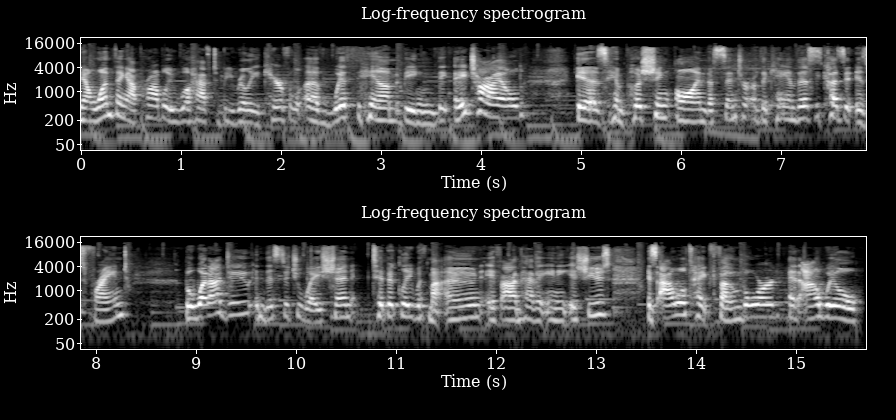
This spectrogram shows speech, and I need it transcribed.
Now, one thing I probably will have to be really careful of with him being the, a child is him pushing on the center of the canvas because it is framed. But what I do in this situation, typically with my own, if I'm having any issues, is I will take foam board and I will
